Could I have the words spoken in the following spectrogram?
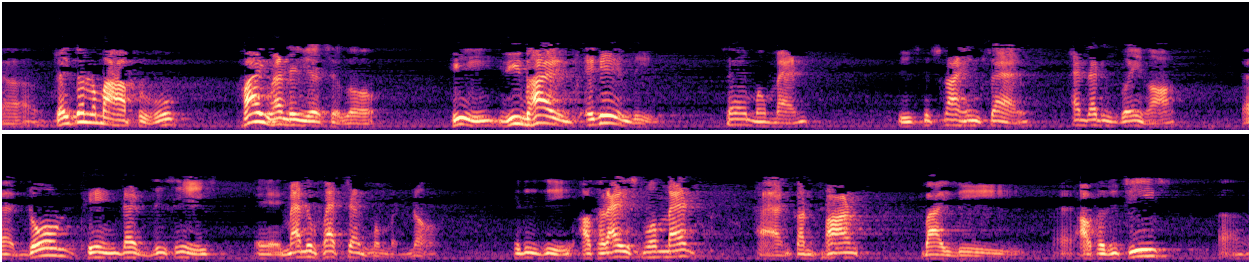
uh, Chaitanya Mahaprabhu, 500 years ago, he revived again the same movement, is Krishna himself, and that is going on. Uh, don't think that this is a manufactured movement. No. It is the authorized movement and confirmed by the uh, authorities. Uh,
